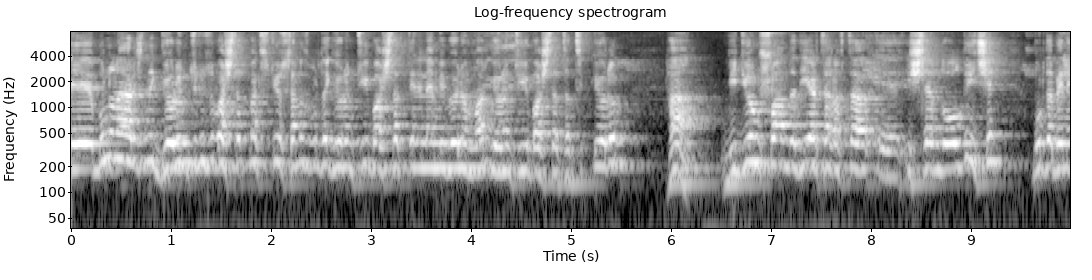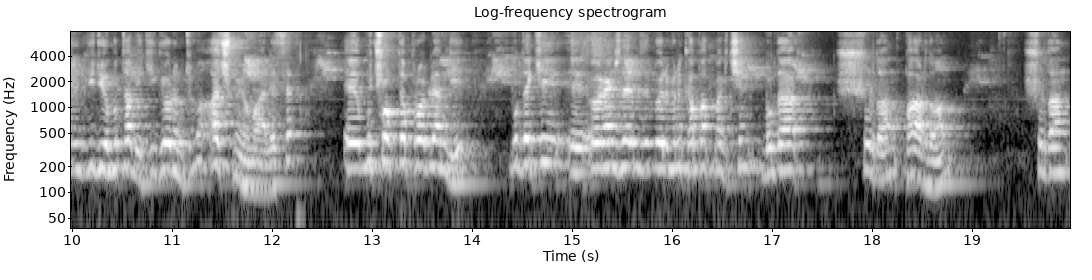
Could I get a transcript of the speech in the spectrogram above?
e, bunun haricinde görüntünüzü başlatmak istiyorsanız burada görüntüyü başlat denilen bir bölüm var. Görüntüyü başlata tıklıyorum. Ha videom şu anda diğer tarafta e, işlemde olduğu için burada benim videomu tabii ki görüntümü açmıyor maalesef. E, bu çok da problem değil. Buradaki e, öğrencilerimizin bölümünü kapatmak için burada şuradan pardon şuradan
